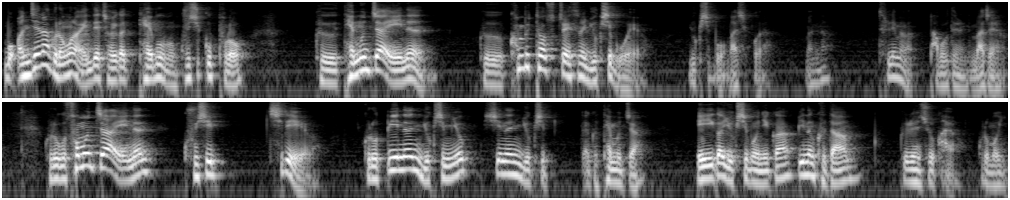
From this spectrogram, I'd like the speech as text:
뭐 언제나 그런 건 아닌데 저희가 대부분 99%그 대문자 A는 그 컴퓨터 숫자에서는 65예요. 65 맞을 거야. 맞나? 틀리면 바보 되는데 맞아요. 그리고 소문자 A는 97이에요. 그리고 B는 66, C는 60. 그 대문자 A가 65니까 B는 그 다음 그런 식으로 가요. 그리고 뭐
